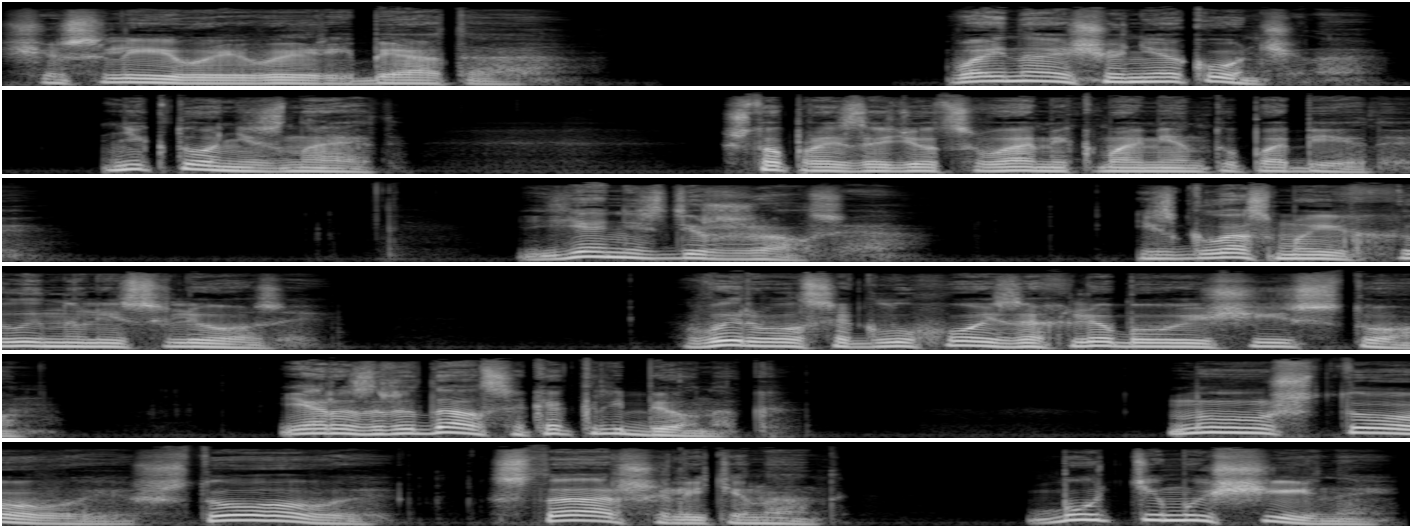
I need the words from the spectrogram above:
«Счастливые вы, ребята. Война еще не окончена. Никто не знает, что произойдет с вами к моменту победы. Я не сдержался. Из глаз моих хлынули слезы. Вырвался глухой захлебывающий стон. Я разрыдался, как ребенок. «Ну что вы, что вы, старший лейтенант, будьте мужчиной,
